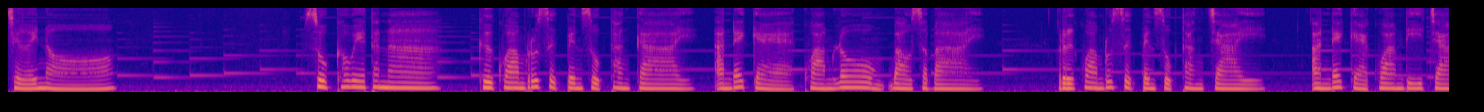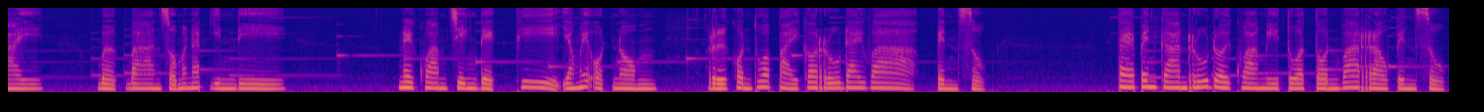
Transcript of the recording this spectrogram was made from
เฉยหนอ สุขเวทนา คือความรู้สึกเป็นสุขทางกาย อันได้แก่ความโล่ง เบาสบาย หรือความรู้สึกเป็นสุขทางใจ อันได้แก่ความดีใจ เบิกบานสมนัตยินดี ในความจริงเด็กที่ยังไม่อดนม หรือคนทั่วไปก็รู้ได้ว่าเป็นสุข แต่เป็นการรู้โดยความมีตัวตนว่าเราเป็นสุข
